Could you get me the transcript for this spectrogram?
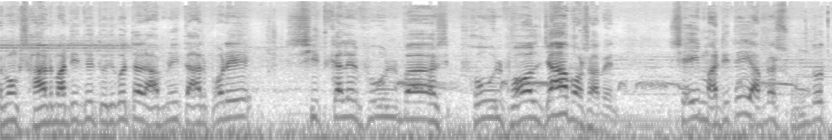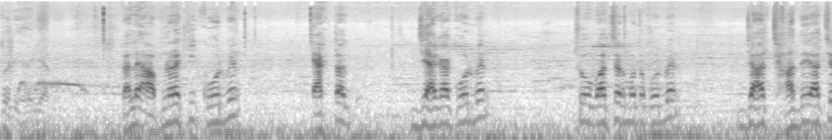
এবং সার মাটি যদি তৈরি করতে পারেন, আপনি তারপরে শীতকালের ফুল বা ফুল, ফল যা বসাবেন, সেই মাটিতেই আপনার সুন্দর তৈরি হয়ে যাবে। তাহলে আপনারা কি করবেন? একটা জায়গা করবেন, চৌবাচ্চার মতো করবেন, যা ছাদে আছে,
